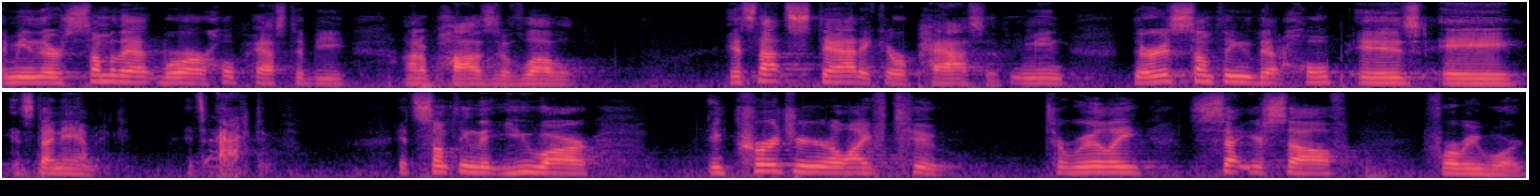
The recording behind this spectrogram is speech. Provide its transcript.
I mean, there's some of that where our hope has to be on a positive level. It's not static or passive. I mean, there is something that hope is a, it's dynamic, it's active. It's something that you are encouraging your life to, to really set yourself for reward.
